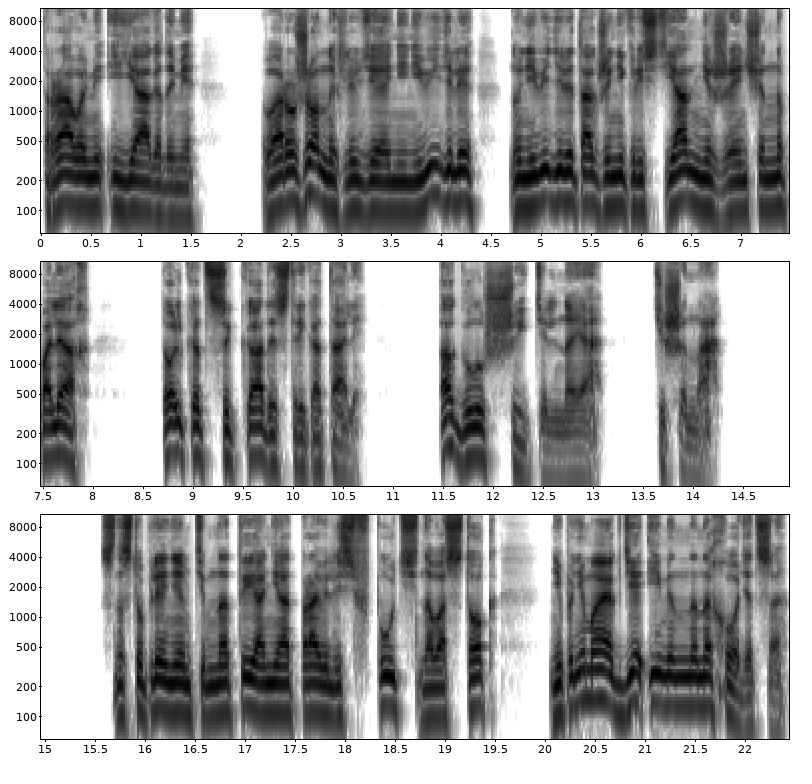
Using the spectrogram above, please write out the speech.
травами и ягодами. Вооруженных людей они не видели, но не видели также ни крестьян, ни женщин на полях. Только цикады стрекотали оглушительная тишина. С наступлением темноты они отправились в путь на восток, не понимая, где именно находятся.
